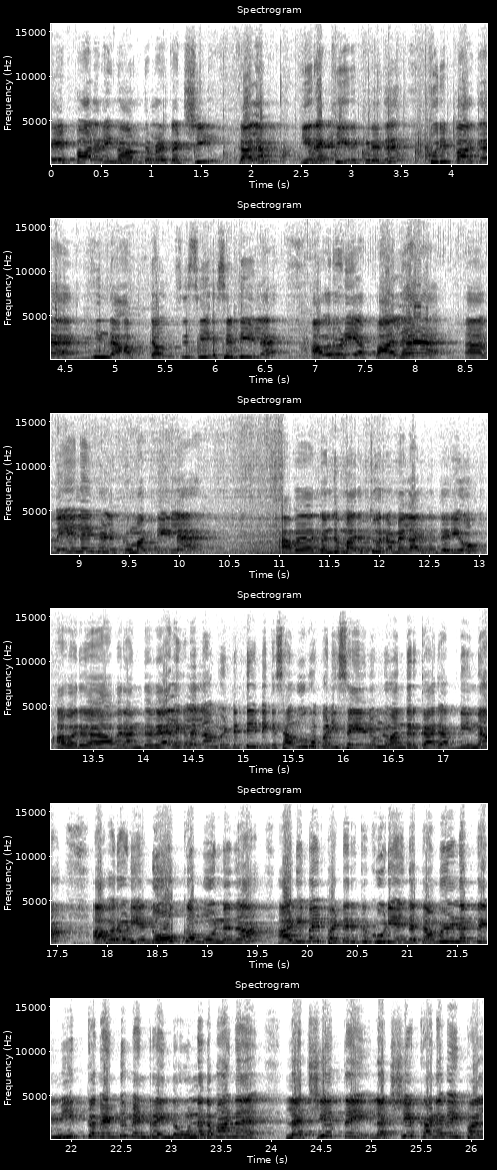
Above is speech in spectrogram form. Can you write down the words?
வேட்பாளரை நாம் தமிழர் கட்சி களம் இறக்கி இருக்கிறது. குறிப்பாக இந்த அப்டவுன் சிட்டியில் அவருடைய பல வேலைகளுக்கு மத்தியில் அவர் வந்து மருத்துவர் நம்ம எல்லாருக்கும் தெரியும். அவர் அவர் அந்த வேலைகளெல்லாம் விட்டுட்டு இன்னைக்கு சமூக பணி செய்யணும்னு வந்திருக்காரு அப்படின்னா அவருடைய நோக்கம் ஒண்ணுதான். அடிமைப்பட்டிருக்கக்கூடிய இந்த தமிழினத்தை மீட்க வேண்டும் என்ற இந்த உன்னதமான லட்சியத்தை லட்சிய கனவை பல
